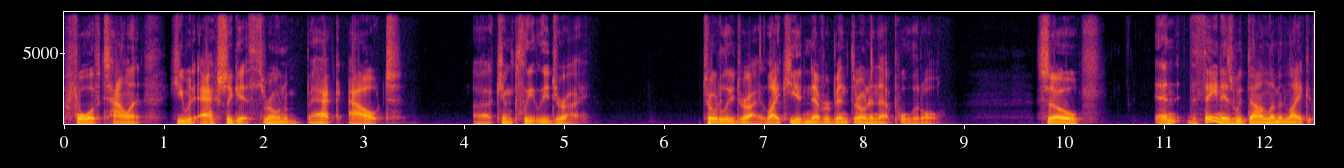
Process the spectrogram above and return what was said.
full of talent, he would actually get thrown back out uh, completely dry, totally dry, like he had never been thrown in that pool at all. So, and the thing is with Don Lemon, like,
